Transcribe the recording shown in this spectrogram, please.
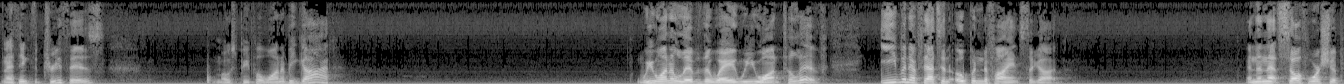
And I think the truth is, most people want to be God. We want to live the way we want to live, even if that's an open defiance to God. And then that self worship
